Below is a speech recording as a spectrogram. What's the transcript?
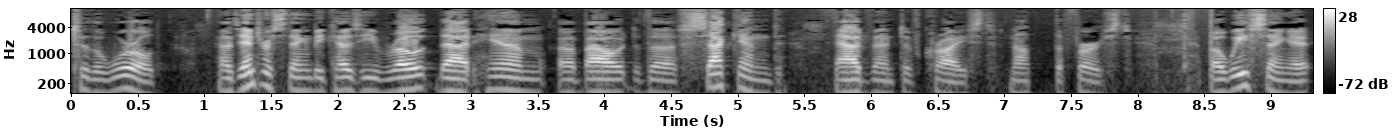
to the World. Now, it's interesting because he wrote that hymn about the second advent of Christ, not the first. But we sing it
